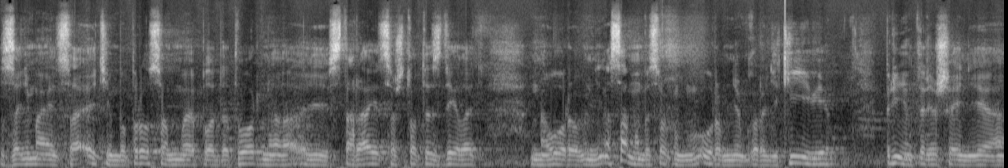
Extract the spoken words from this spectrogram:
занимается этим вопросом э, плодотворно и старается что-то сделать на уровне, на самом высоком уровне в городе Киеве. Принято решение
